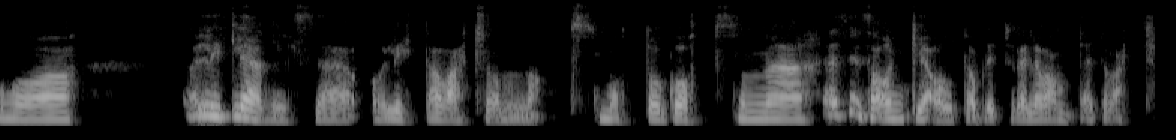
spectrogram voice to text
og litt ledelse og litt av hvert sånn smått og godt som eh, jeg syns egentlig alt har blitt relevant etter hvert.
